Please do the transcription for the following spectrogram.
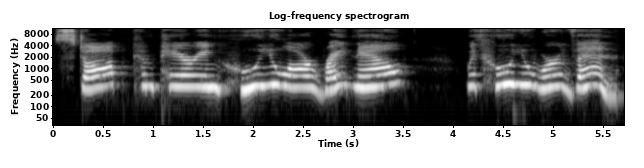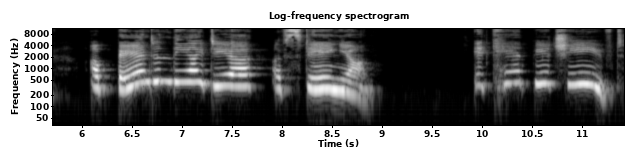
stop comparing who you are right now with who you were then. Abandon the idea of staying young. It can't be achieved.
